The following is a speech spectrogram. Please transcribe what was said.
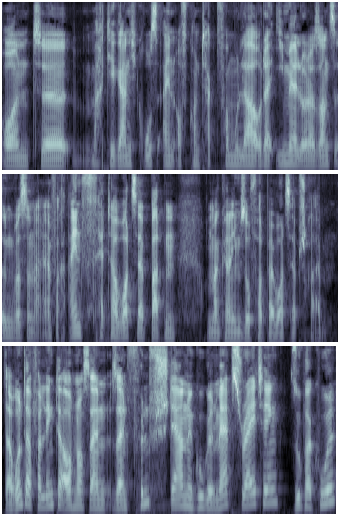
und äh, macht hier gar nicht groß ein auf Kontaktformular oder E-Mail oder sonst irgendwas, sondern einfach ein fetter WhatsApp-Button und man kann ihm sofort bei WhatsApp schreiben. Darunter verlinkt er auch noch sein, sein 5-Sterne Google Maps Rating, super cool.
